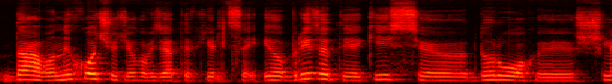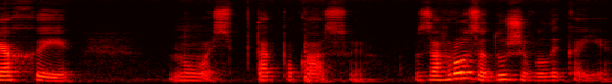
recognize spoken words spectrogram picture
да, вони хочуть його взяти в кільце і обрізати якісь е, дороги, шляхи. Ну ось так показує. Загроза дуже велика є.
